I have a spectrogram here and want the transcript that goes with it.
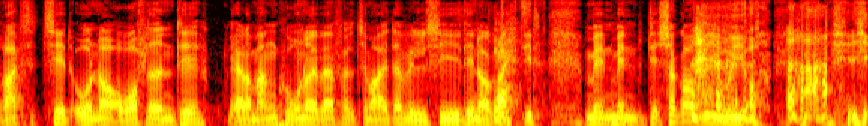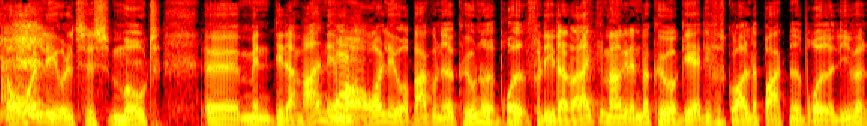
ret tæt under overfladen. Det er der mange koner, i hvert fald til mig, der vil sige, det er nok ja. rigtigt. Men, men det, så går vi jo i, i overlevelsesmode. Øh, men det er da meget nemmere ja. at overleve og bare gå ned og købe noget brød, fordi der er der rigtig mange af dem, der køber gær, de får sgu aldrig bragt noget brød alligevel.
